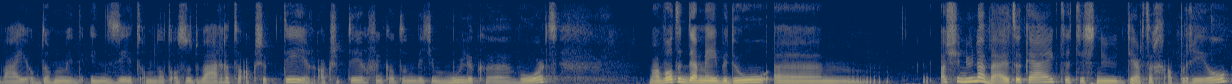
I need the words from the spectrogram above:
waar je op dat moment in zit, om dat als het ware te accepteren. Accepteren vind ik altijd een beetje een moeilijk uh, woord. Maar wat ik daarmee bedoel, um, als je nu naar buiten kijkt, het is nu 30 april.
